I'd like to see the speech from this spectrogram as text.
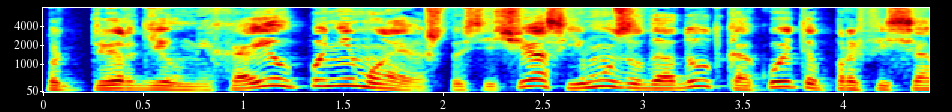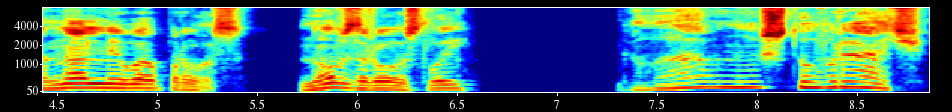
подтвердил Михаил, понимая, что сейчас ему зададут какой-то профессиональный вопрос, но взрослый. Главное, что врач,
